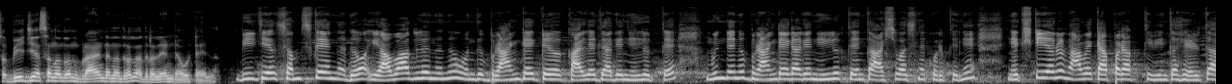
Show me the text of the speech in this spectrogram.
ಸೊ ಬಿ ಜಿ ಎಸ್ ಅನ್ನೋದೊಂದು ಬ್ರ್ಯಾಂಡ್ ಅನ್ನೋದ್ರಲ್ಲಿ ಅದರಲ್ಲೇನು ಡೌಟೇ ಇಲ್ಲ. ಬಿ ಜಿ ಎಸ್ ಸಂಸ್ಥೆ ಅನ್ನೋದು ಯಾವಾಗಲೂ ಒಂದು ಬ್ರ್ಯಾಂಡೆಡ್ ಕಾಲೇಜಾಗೆ ನಿಲ್ಲುತ್ತೆ. ಮುಂದೆನೂ ಬ್ರ್ಯಾಂಡೆಡ್ ಆಗಿ ನಿಲ್ಲುತ್ತೆ ಅಂತ ಆಶ್ವಾಸನೆ ಕೊಡ್ತೀನಿ. ನೆಕ್ಸ್ಟ್ ಇಯರು ನಾವೇ ಟಾಪರ್ ಆಗ್ತೀವಿ ಅಂತ ಹೇಳ್ತಾ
